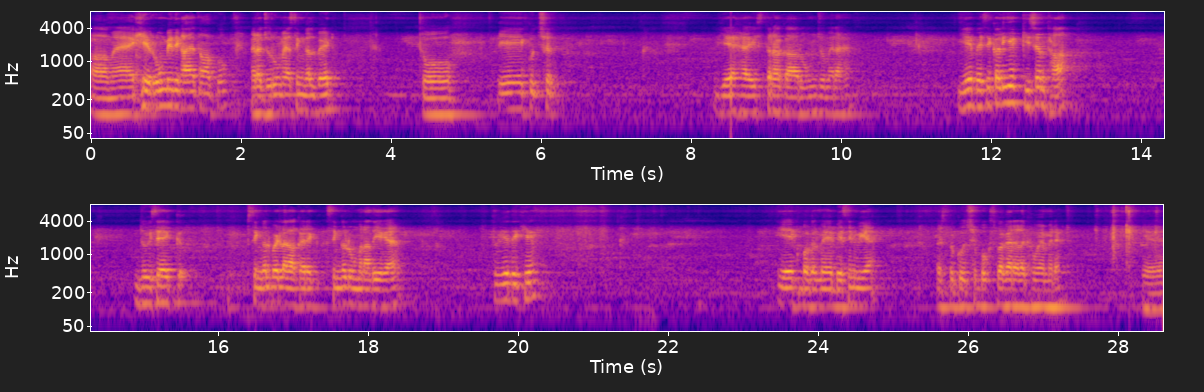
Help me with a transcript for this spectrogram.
अ, मैं ये रूम भी दिखाया था आपको। मेरा जो रूम है सिंगल बेड तो ये कुछ ये है इस तरह का रूम जो मेरा है। ये बेसिकली एक किचन था जो इसे एक सिंगल बेड लगाकर एक सिंगल रूम बना दिया गया है। तो ये देखिए, ये एक बगल में बेसिन भी है इस पर कुछ बुक्स वगैरह रखे हुए हैं मेरे। ये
